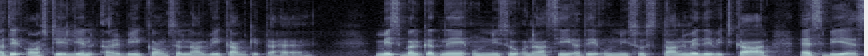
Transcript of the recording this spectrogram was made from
ਅਤੇ ਆਸਟ੍ਰੇਲੀਅਨ ਅਰਬੀ ਕਾਉਂਸਲ ਨਾਲ ਵੀ ਕੰਮ ਕੀਤਾ ਹੈ। ਮਿਸ ਬਰਕਤ ਨੇ 1979 ਅਤੇ 1997 ਦੇ ਵਿਚਕਾਰ SBS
